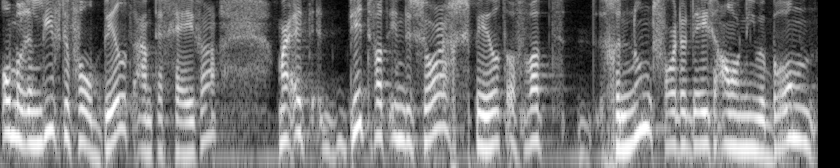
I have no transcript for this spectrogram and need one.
om er een liefdevol beeld aan te geven. Maar het, dit wat in de zorg speelt, of wat genoemd wordt door deze anonieme bron...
